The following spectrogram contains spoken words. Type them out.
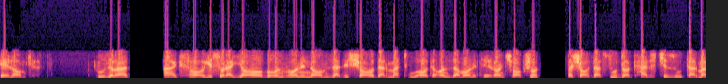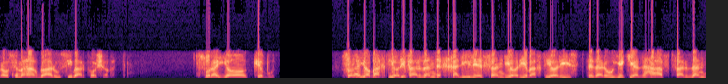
اعلام کرد. روز بعد عکس های سریا به عنوان نامزد شاه در مطبوعات آن زمان تهران چاپ شد و شاه دستور داد هر چه زودتر مراسم عقد و عروسی برپا شود. سریا که بود. سریا بختیاری فرزند خلیل اسفندیاری بختیاری است. پدر او یکی از هفت فرزند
